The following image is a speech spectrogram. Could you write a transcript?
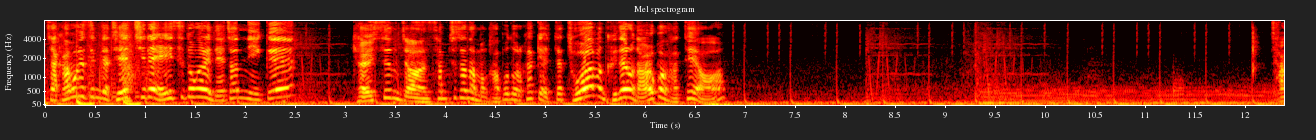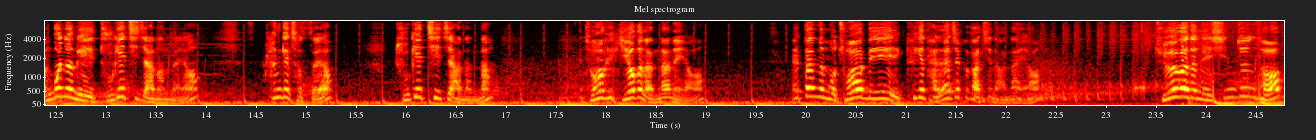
자 가보겠습니다 제7회 에이스 동아리 내전 리그 결승전 3차전 한번 가보도록 할게요 일단 조합은 그대로 나올 것 같아요 장건영이 두 개 치지 않았나요? 한 개 쳤어요? 두 개 치지 않았나? 정확히 기억은 안 나네요 일단은 뭐 조합이 크게 달라질 것 같진 않아요. 주요 가드는 신준섭.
